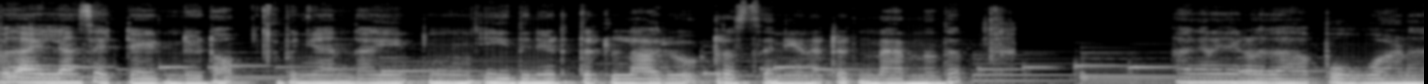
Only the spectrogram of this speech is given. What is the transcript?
അപ്പോൾ അതെല്ലാം സെറ്റ് ആയിട്ടുണ്ട് കേട്ടോ അപ്പോൾ ഞാൻ എന്തായി ഇതിന് എടുത്തിട്ടുള്ള ഒരു ഡ്രസ്സ് തന്നെയാണ് ഇട്ടിട്ടുണ്ടായിരുന്നത്. അങ്ങനെ ഞങ്ങളിതാ പോവാണ്.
